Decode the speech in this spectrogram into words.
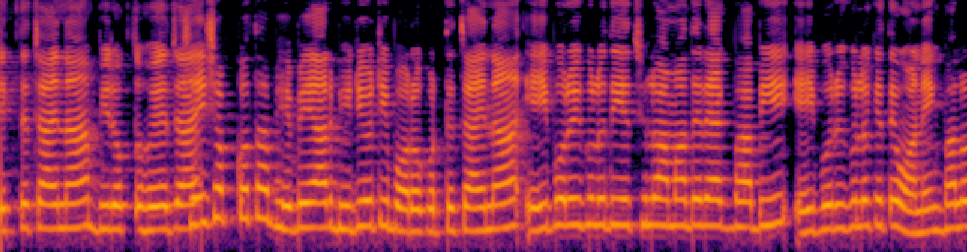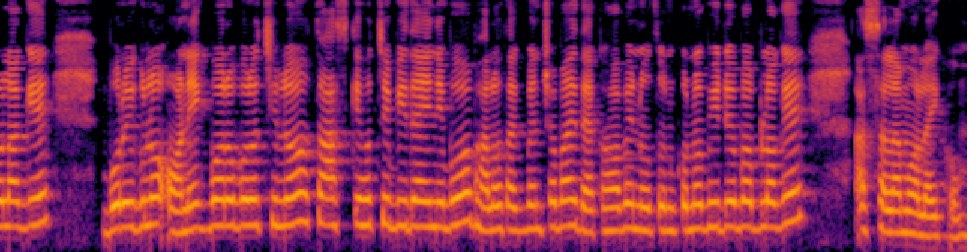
দেখতে চায় না, বিরক্ত হয়ে যায়। সেই সব কথা ভেবে আর ভিডিওটি বড় করতে চায় না। এই বড়িগুলো দিয়েছিল আমাদের এক ভাবি, এই বড়িগুলো খেতে অনেক ভালো লাগে, বড়িগুলো অনেক বড় বড় ছিল। তো আজকে হচ্ছে বিদায় নেব। ভালো থাকবেন সবাই, দেখা হবে নতুন কোনো ভিডিও বা ব্লগে। আসসালামু আলাইকুম।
